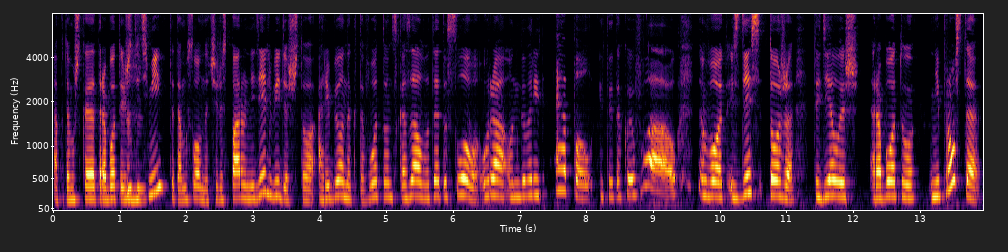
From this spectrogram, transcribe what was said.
а потому что когда ты работаешь с Мгм. детьми, ты там условно через пару недель видишь, что а ребенок-то вот он сказал вот это слово, ура, он говорит Apple, и ты такой вау, вот. И здесь тоже ты делаешь работу не просто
